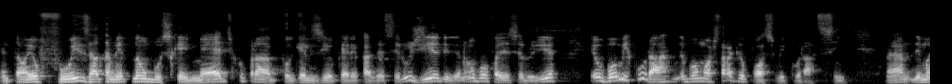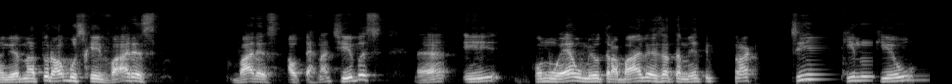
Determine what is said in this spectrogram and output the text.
Então, eu fui exatamente, não busquei médico, pra, porque eles iam querer fazer cirurgia, eu digo, não vou fazer cirurgia, eu vou me curar, eu vou mostrar que eu posso me curar, sim. Né? De maneira natural, busquei várias, várias alternativas, né? E como é o meu trabalho, é exatamente para aquilo que eu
